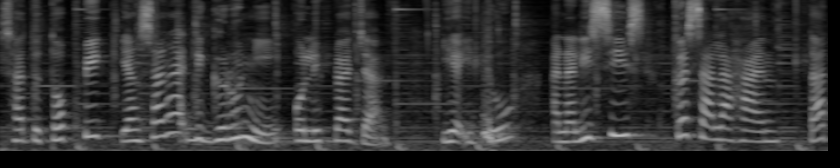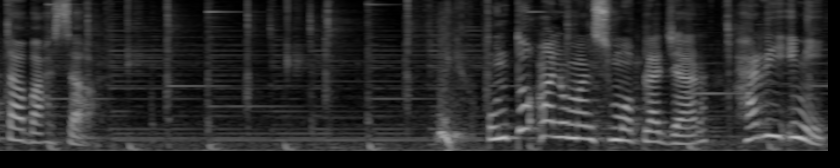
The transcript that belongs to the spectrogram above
satu topik yang sangat digeruni oleh pelajar iaitu analisis kesalahan tata bahasa. Untuk makluman semua pelajar, hari ini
